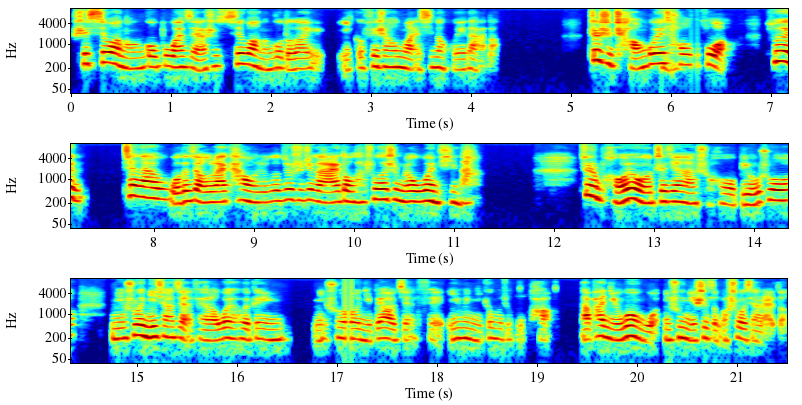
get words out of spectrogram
是希望能够不管怎样，是希望能够得到一一个非常暖心的回答的，这是常规嗯操作。所以现在我的角度来看，我觉得就是这个爱豆他说的是没有问题的，就是朋友之间的时候，比如说你说你想减肥了，我也会跟你你说你不要减肥，因为你根本就不胖。哪怕你问我，你说你是怎么瘦下来的？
